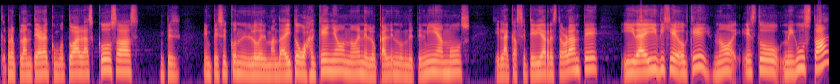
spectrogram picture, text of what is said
replanteara como todas las cosas. Empecé, Empecé con lo del mandadito oaxaqueño, ¿no? En el local en donde teníamos, en la cafetería, restaurante. Y de ahí dije, ok, ¿no? Esto me gusta,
